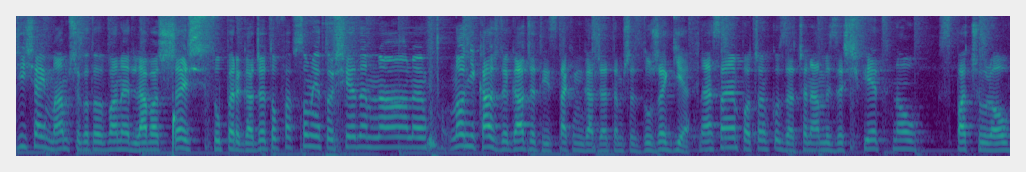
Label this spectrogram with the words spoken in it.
Dzisiaj mam przygotowane dla Was 6 super gadżetów, a w sumie to 7, no ale no nie każdy gadżet jest takim gadżetem przez duże G. Na samym początku zaczynamy ze świetną spatulą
